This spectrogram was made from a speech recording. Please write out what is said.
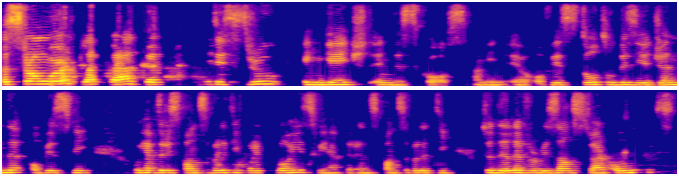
a strong word like that but it is true engaged in this cause. I mean, of his total busy agenda, obviously, we have the responsibility for employees, we have the responsibility to deliver results to our owners.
